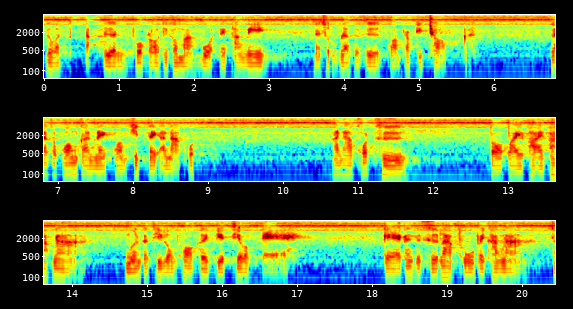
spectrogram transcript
หรือว่าตักเตือนพวกเราที่เข้ามาบวชในครั้งนี้ สรุปแล้วก็คือความรับผิดชอบนะและก็พร้อมกันในความคิดในอนาคต อนาคตคือต่อไปภายภาคหน้า เหมือนกับที่หลวงพ่อเคยเปรียบเทียบว่าแก่ แก่นั่นก็คือลากถูไปข้างหน้า ส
